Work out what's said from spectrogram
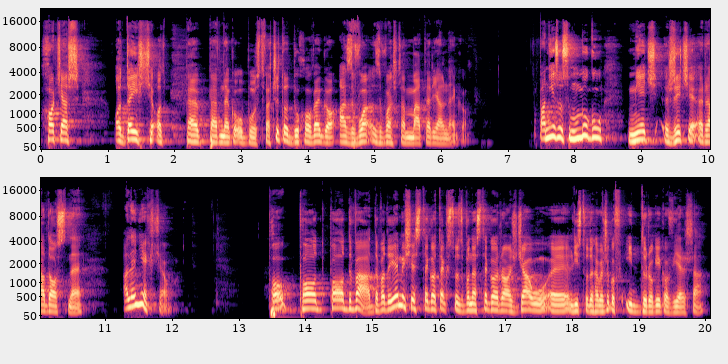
chociaż odejście od pe pewnego ubóstwa, czy to duchowego, a zwłaszcza materialnego. Pan Jezus mógł mieć życie radosne, ale nie chciał. Po, po, po dwa, dowiadujemy się z tego tekstu z 12 rozdziału e, listu do Hebrajczyków i drugiego wiersza,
